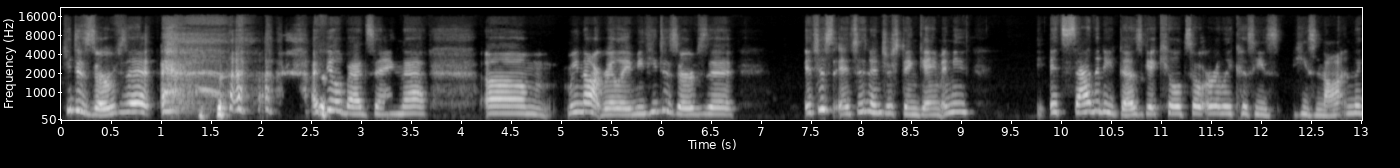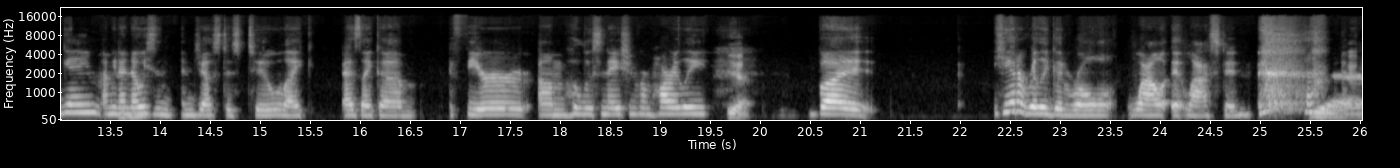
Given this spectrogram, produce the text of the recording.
he deserves it. I feel bad saying that. Um I mean not really. I mean he deserves it. It's just it's an interesting game. I mean it's sad that he does get killed so early cuz he's he's not in the game. I mean I know Mhm. he's in Injustice too like as like a fear um hallucination from Harley, Yeah. but he had a really good role while it lasted. yeah.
